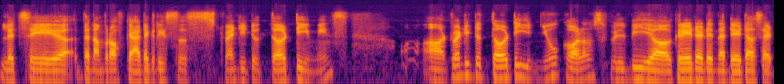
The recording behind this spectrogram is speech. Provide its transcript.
let's say uh, the number of categories is 20 to 30 means 20 to 30 new columns will be uh, created in the data set.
